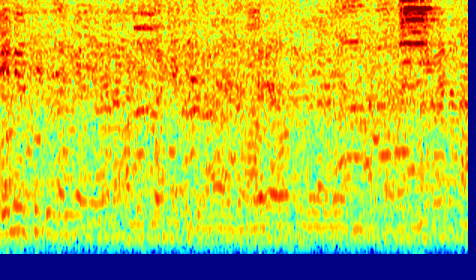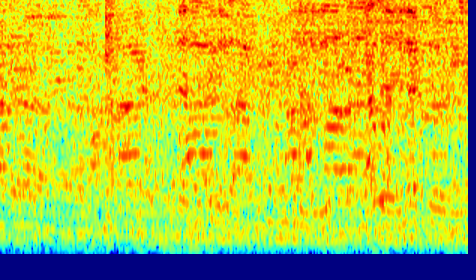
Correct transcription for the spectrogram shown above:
ಸೀನಿಯರ್ ಸಿಟಿಸನ್ಗೆ ನೀವೇನಾಗ ಡಿಸ್ಕೌಂಟ್ ಇಟ್ಟಿದ್ದೀರಾ ಈಗ ಬೇರೆ ಹೋಟೆಲ್ಗಳಲ್ಲಿ ಮಾಡ್ತಾರೆ ನೀವೇನಾಗ ಆ ಥರ ಇಲಾಖೆಯವರಿಗೆ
